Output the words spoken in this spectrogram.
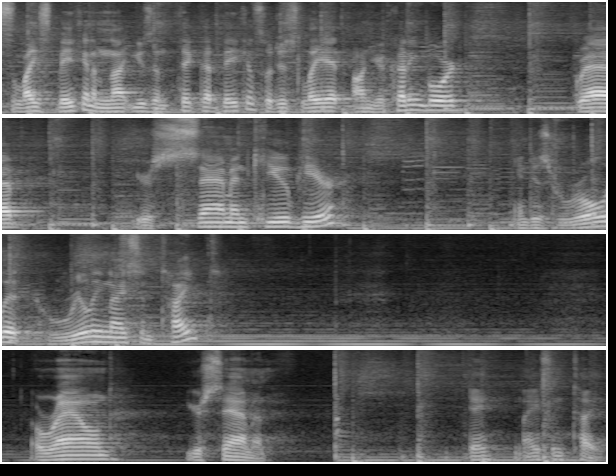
sliced bacon. I'm not using thick cut bacon, so just lay it on your cutting board. Grab your salmon cube here and just roll it really nice and tight around your salmon. Okay, nice and tight.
